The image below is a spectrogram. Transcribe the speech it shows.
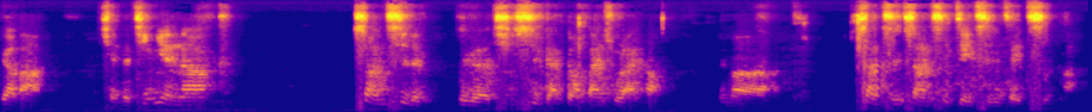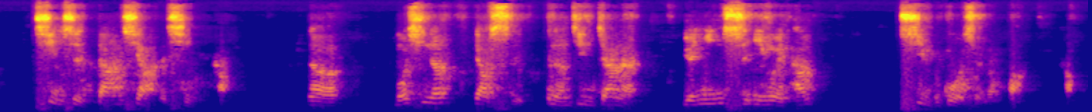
不要把以前的经验呢、上一次的这个启示感动搬出来哈。那么上次上一次，这次是这次啊，信是当下的信哈。那摩西呢要死不能进迦南，原因是因为他信不过神的话，好，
